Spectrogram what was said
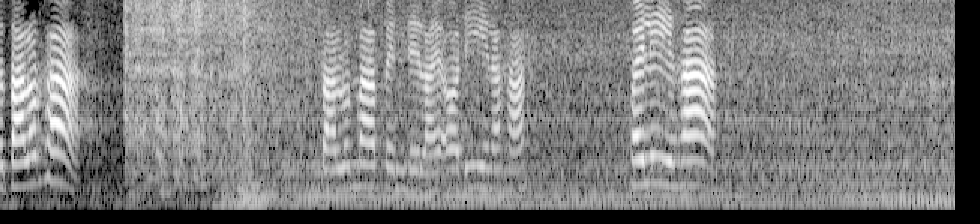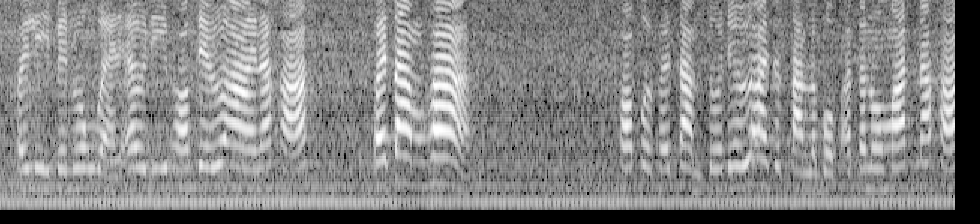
สตาร์รถค่ะ สตาร์รถมาเป็น Daylight Audi นะคะ ไฟหลีค่ะ ไฟหลีเป็นวงแหวน LED พร้อม Devil Eye นะคะ ไฟต่ำค่ะ พอเปิดไฟต่ำตัว Devil Eye จะตัดระบบอัตโนมัตินะคะ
